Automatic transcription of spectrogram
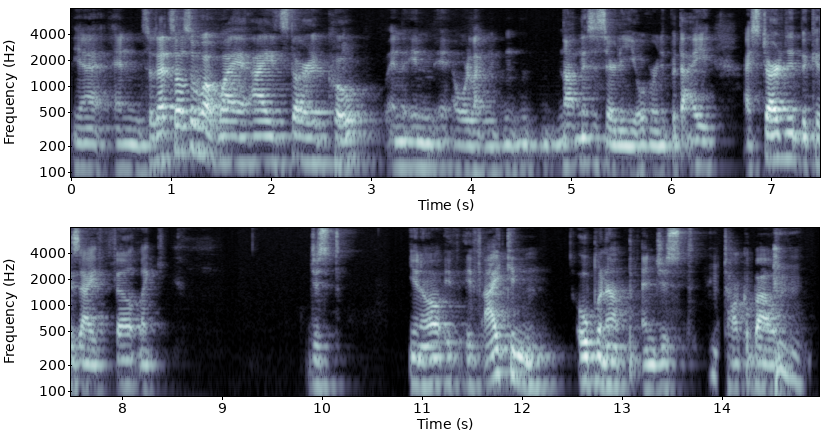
Yeah, and so that's also what why I started Cope, and in, in or like not necessarily over it, but I I started it because I felt like just you know if if I can open up and just talk about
